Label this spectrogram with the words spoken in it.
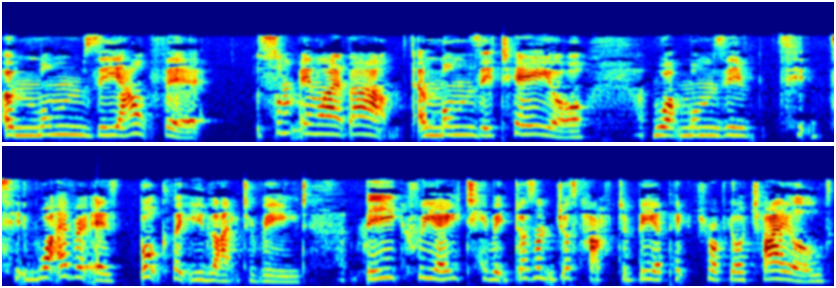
a mumsy outfit. something like that, a mumsy tea or what mumsy, t- t- whatever it is, book that you'd like to read. Be creative. It doesn't just have to be a picture of your child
